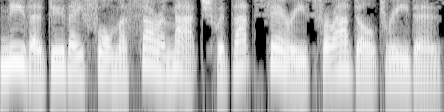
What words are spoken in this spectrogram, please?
neither do they form a thorough match with that series for adult readers.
